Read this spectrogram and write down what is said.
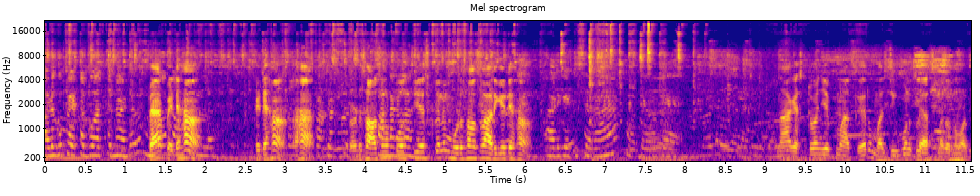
అడుగు పెట్టబోతున్నాడు. పెట్టేహా పెట్టేహా రెండు సంవత్సరాలు పూర్తి చేసుకుని మూడు సంవత్సరాలు అడిగేటేహా అడిగెట్టేసారా ఓకే ఓకే నాకు ఇష్టం అని చెప్పి మా అత్తగారు మజ్జిగ పునుకులు వేస్తున్నారు అనమాట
